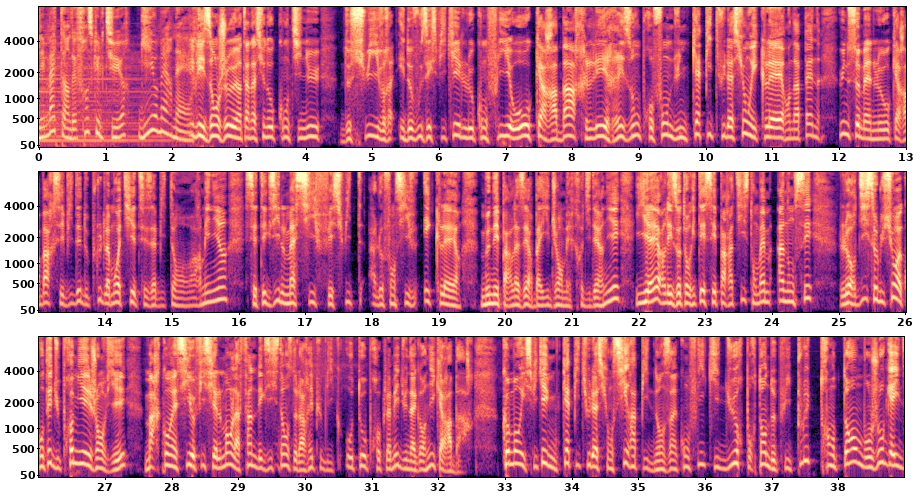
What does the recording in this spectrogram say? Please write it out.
Les matins de France Culture, Guillaume Erner. Les enjeux internationaux continuent de suivre et de vous expliquer le conflit au Haut-Karabakh. Les raisons profondes d'une capitulation éclairent. En à peine une semaine, le Haut-Karabakh s'est vidé de plus de la moitié de ses habitants arméniens. Cet exil massif fait suite à l'offensive éclair menée par l'Azerbaïdjan mercredi dernier. Hier, les autorités séparatistes ont même annoncé leur dissolution à compter du 1er janvier, marquant ainsi officiellement la fin de l'existence de la République autoproclamée du Nagorno-Karabakh. Comment expliquer une capitulation si rapide dans un conflit qui dure pourtant depuis plus de 30 ans? Bonjour Gaïd.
